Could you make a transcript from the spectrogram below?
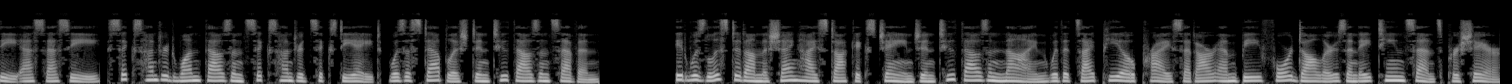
CSSE, 601668, was established in 2007. It was listed on the Shanghai Stock Exchange in 2009 with its IPO price at RMB $4.18 per share.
